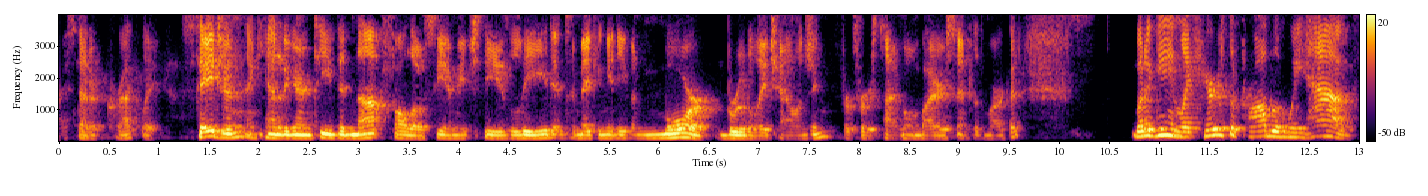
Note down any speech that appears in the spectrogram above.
I said it correctly, Sagen and Canada Guarantee did not follow CMHC's lead into making it even more brutally challenging for first time home buyers to enter the market. But again, like here's the problem we have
